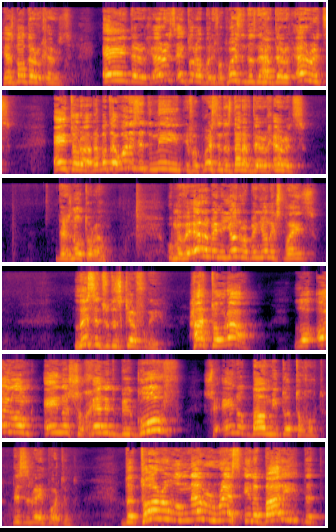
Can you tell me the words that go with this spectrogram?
he has no דרך ארץ. Ain't Derek Eretz, ain't Torah. But if a person doesn't have Derek Eretz, ain't Torah. Rabbi, what does it mean if a person does not have Derek Eretz? There's no Torah. Umeve'er Rabbeinu Yon, Rabbeinu Yon explains, listen to this carefully. Ha-Torah, lo oilom eno shochenet beguf, sheeno bal midot tovot. This is very important. The Torah will never rest in a body that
